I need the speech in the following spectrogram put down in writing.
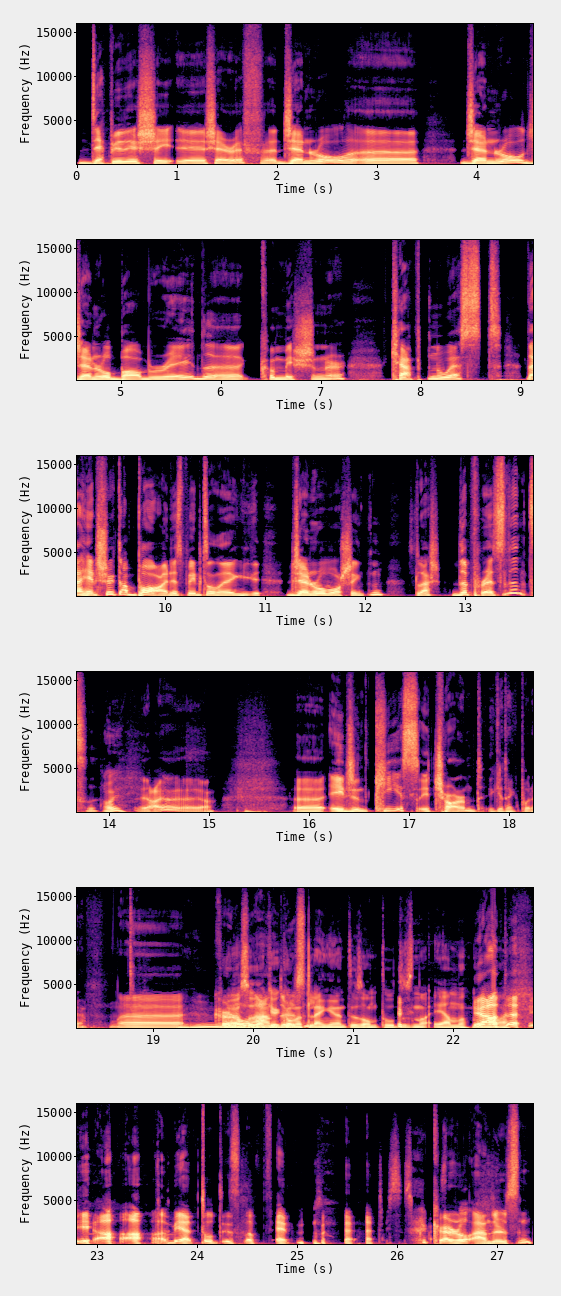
deputy she eh, sheriff, eh, general, uh, general, general Bob Raid, uh, commissioner, Captain West. Det er helt sjukt. Han har bare spilt sånne General Washington slash The President. Oi. Ja, ja, ja. ja. Eh, Agent Keys i Charmed. Ikke tenk på det. Eh, Colonel Ja, så du har ikke Anderson. kommet lenger enn til sånn 2001? da. Ja, det, ja, vi er 2005. Colonel Anderson.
